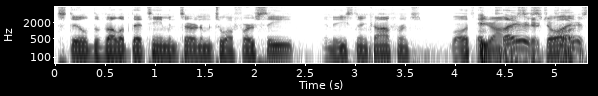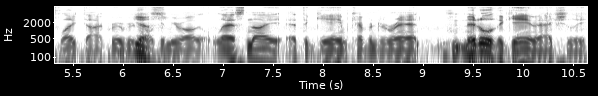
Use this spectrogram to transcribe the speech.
still develop that team and turn them into a first seed in the Eastern Conference. well, let's be And honest here. players, Joel, players like Doc Rivers. Yes. Don't get me wrong. Last night at the game, Kevin Durant, middle of the game actually,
